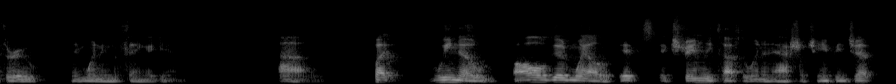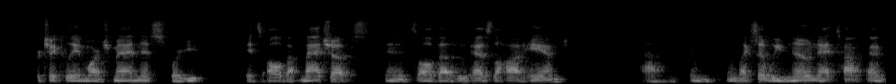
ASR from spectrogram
through and winning the thing again. Um, but we know all good and well it's extremely tough to win a national championship, particularly in March Madness, where you it's all about matchups and it's all about who has the hot hand. Um, and, and, like I said, we've known that time, and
